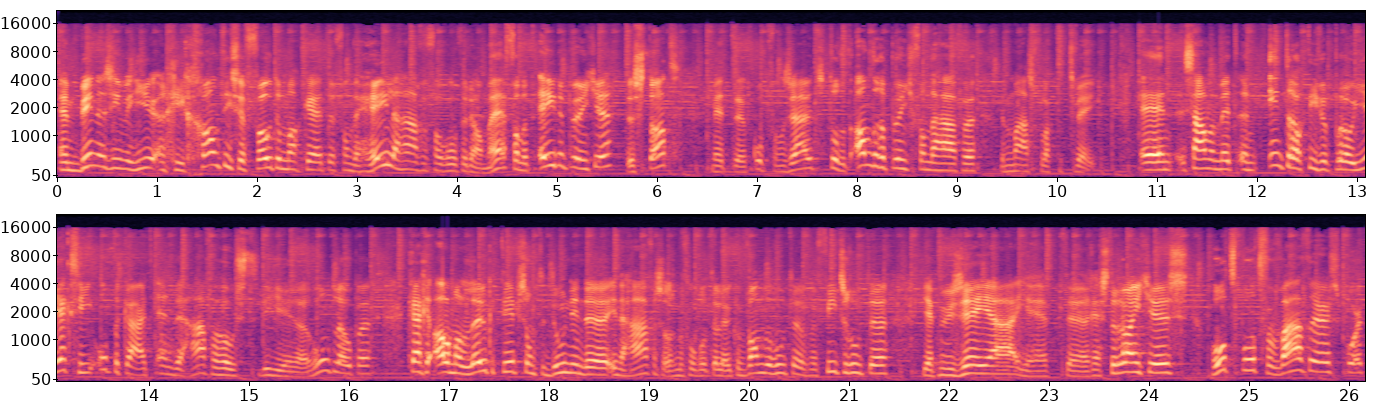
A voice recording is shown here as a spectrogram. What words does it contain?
En binnen zien we hier een gigantische fotomaquette van de hele haven van Rotterdam. Hè? Van het ene puntje, de stad, met de Kop van Zuid, tot het andere puntje van de haven, de Maasvlakte 2. En samen met een interactieve projectie op de kaart en de havenhost die hier eh, rondlopen, krijg je allemaal leuke tips om te doen in de, in de haven. Zoals bijvoorbeeld een leuke wandelroute of een fietsroute. Je hebt musea, je hebt uh, restaurantjes, hotspot voor watersport.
